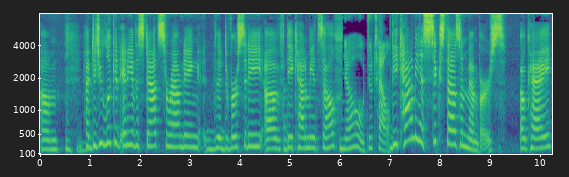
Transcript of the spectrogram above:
Um, have, did you look at any of the stats surrounding the diversity of the Academy itself? No, do tell. The Academy has 6,000 members, okay?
